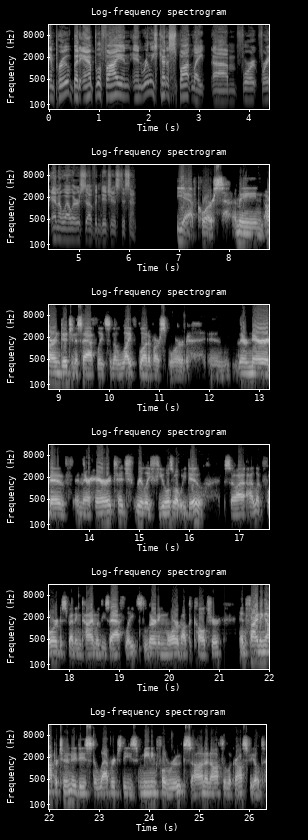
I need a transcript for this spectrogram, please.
improve but amplify and, and really kind of spotlight um, for for NLLers of Indigenous descent. Yeah, of course. I mean, our indigenous athletes are the lifeblood of our sport, and their narrative and their heritage really fuels what we do. So I, I look forward to spending time with these athletes, learning more about the culture, and finding opportunities to leverage these meaningful roots on and off the lacrosse field.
